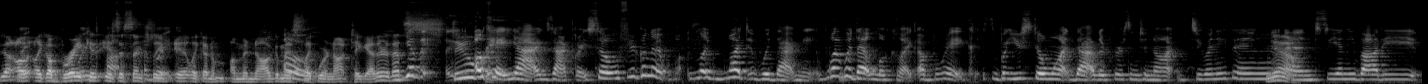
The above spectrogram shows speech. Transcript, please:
Yeah, like a break, break is, is a essentially break. uh, like a, a monogamous Oh. like we're not together. That's yeah, but stupid. okay, yeah, exactly. So if you're gonna like, what would that mean? What would that look like? A break, but you still want that other person to not do anything Yeah. and see anybody,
